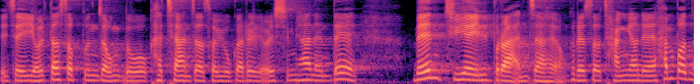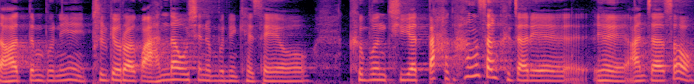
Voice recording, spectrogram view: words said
이제 15분 정도 같이 앉아서 요가를 열심히 하는데 맨 뒤에 일부러 앉아요. 그래서 작년에 한 번 나왔던 분이 불교라고 안 나오시는 분이 계세요. 그분 뒤에 딱 항상 그 자리에 예, 앉아서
